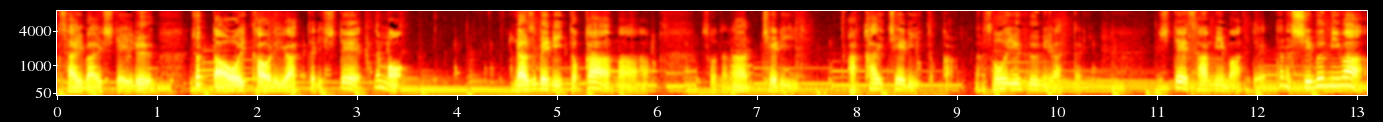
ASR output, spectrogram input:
栽培しているちょっと青い香りがあったりしてでもラズベリーとかまあそうだな、チェリー、赤いチェリーとか、そういう風味があったりして酸味もあって、ただ渋みは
